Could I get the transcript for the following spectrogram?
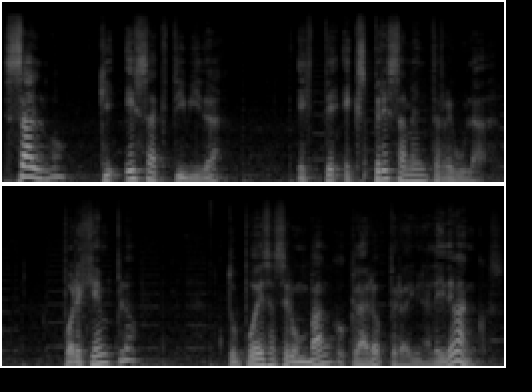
Salvo que esa actividad esté expresamente regulada. Por ejemplo, tú puedes hacer un banco, claro, pero hay una ley de bancos.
